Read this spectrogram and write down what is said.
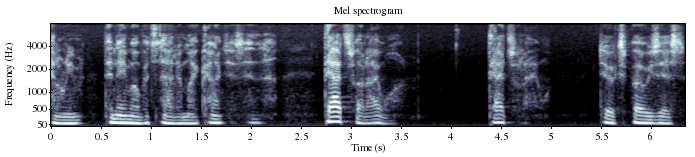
I don't even, the name of it's not in my consciousness. That's what I want. That's what I want. To expose this.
